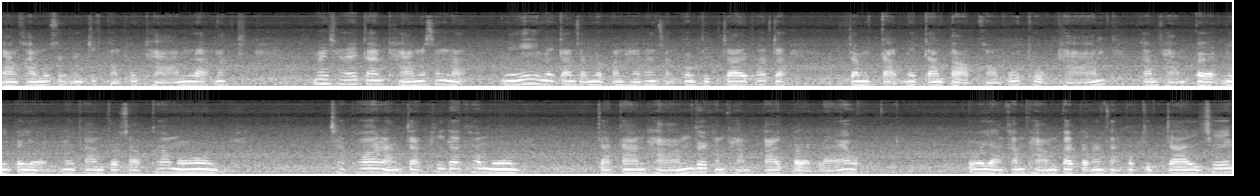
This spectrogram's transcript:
ตามความรู้สึกนึกคิดของผู้ถามและมัก ไม่ใช้การถามลักษณะนี้ในการสำรวจปัญหาทางสังคมจิตใจ เพราะจะจำกัดในการตอบของผู้ถูกถามคำถามเปิดมีประโยชน์ในการตรวจสอบข้อมูล เฉพาะหลังจากที่ได้ข้อมูล จากการถามด้วยคำถามปลายเปิดแล้ว ตัวอย่างคำถามปลายเปิดทางสังคมจิตใจ เช่น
